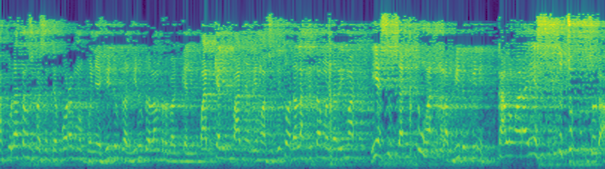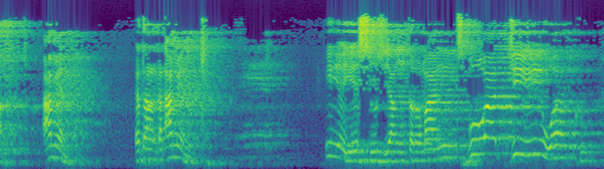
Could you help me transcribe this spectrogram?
Aku datang supaya setiap orang mempunyai hidup dan hidup dalam berbagai kelimpahan. Kelimpahan yang dimaksud itu adalah kita menerima Yesus jadi Tuhan dalam hidup ini. Kalau ada Yesus itu cukup sudah. Amin. Katakan amin. Iya Yesus yang termanis buat jiwaku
